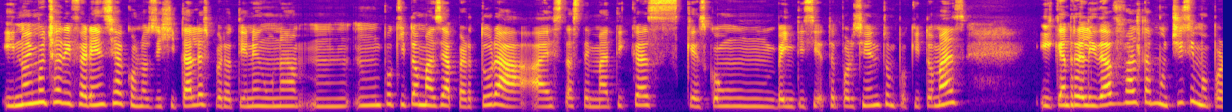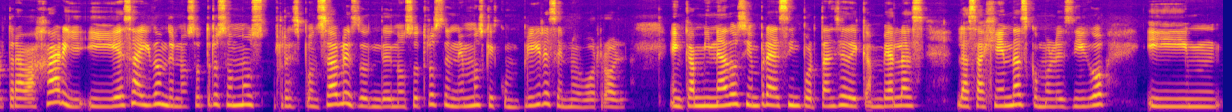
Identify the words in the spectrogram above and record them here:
Y no hay mucha diferencia con los digitales, pero tienen una, un poquito más de apertura a estas temáticas, que es con un 27%, un poquito más y que en realidad falta muchísimo por trabajar y, es ahí donde nosotros somos responsables, donde nosotros tenemos que cumplir ese nuevo rol, encaminado siempre a esa importancia de cambiar las, las agendas, como les digo, y,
